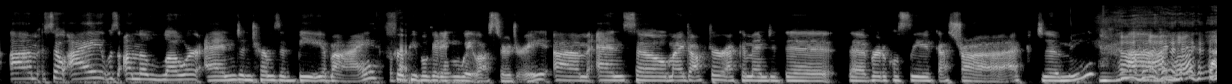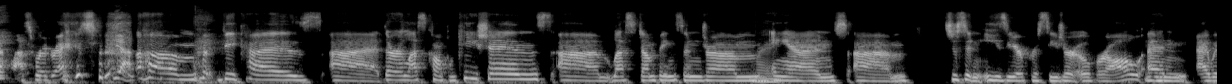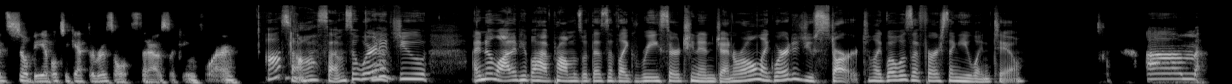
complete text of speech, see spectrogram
Um, so I was on the lower end in terms of BMI for Okay. people getting weight loss surgery. Um, and so my doctor recommended the the vertical sleeve gastrectomy. Last word right. Yeah. um, because uh, there are less complications, um, less dumping syndrome, Right. and um, it's just an easier procedure overall. Mhm. And I would still be able to get the results that I was looking for. Awesome. Awesome. So where Yeah. did you I know a lot of people have problems with this of like researching in general. Like where did you start? Like what was the first thing you went to? Um,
